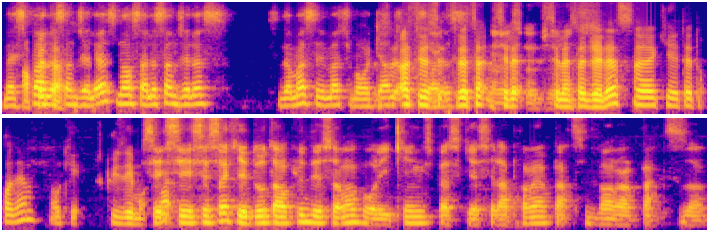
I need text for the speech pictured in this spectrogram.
Ben, c'est pas à Los Angeles? Non, c'est à Los Angeles. C'est demain, c'est le match numéro 4. Ah, c'est Los Angeles euh, qui a été troisième? OK, excusez-moi. C'est ça qui est d'autant plus décevant pour les Kings parce que c'est la première partie devant leurs partisans.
